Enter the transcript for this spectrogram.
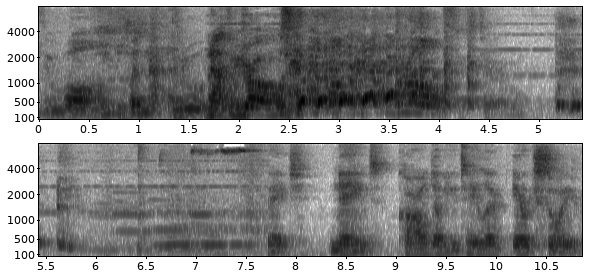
Through walls, but not through. Not through drawers. draws. It's terrible. Page. Names Carl W. Taylor, Eric Sawyer.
